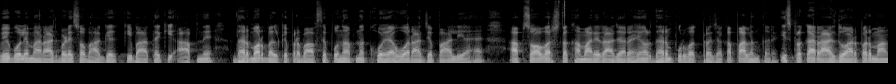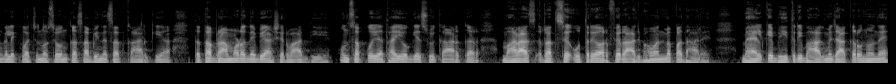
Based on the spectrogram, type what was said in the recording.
वे बोले, महाराज, बड़े सौभाग्य की बात है कि आपने धर्म और बल के प्रभाव से पुनः अपना खोया हुआ राज्य पा लिया है। आप सौ वर्ष तक हमारे राजा रहे और धर्म पूर्वक प्रजा का पालन करें। इस प्रकार राजद्वार पर मांगलिक वचनों से उनका सभी ने सत्कार किया, तथा ब्राह्मणों ने भी आशीर्वाद दिए। उन सबको यथा योग्य स्वीकार कर महाराज रथ से उतरे और फिर राजभवन में पधारे। महल के भीतरी भाग में जाकर उन्होंने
